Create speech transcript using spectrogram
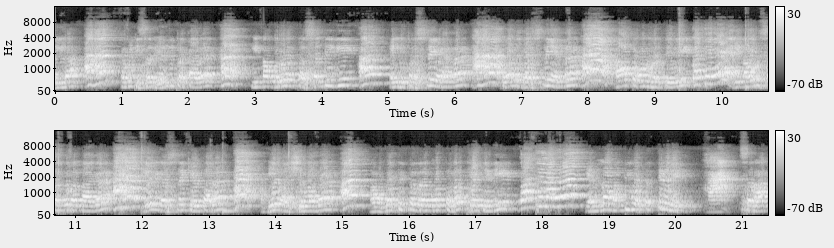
ಇಲ್ಲ. ಕಮಿಟಿ ಸರ್ ಹೇಳಿದ ಪ್ರಕಾರ ಹಾ? ಇನ್ನ ಬರುವಂತ ಸದ್ದಿಗೆ? ಐದು ಪ್ರಶ್ನೆಗಳನ್ನ. ಒಂದು ಪ್ರಶ್ನೆಯನ್ನ ಹಾ? ನಾವು ತಗೊಂಡು ಬರ್ತೀವಿ. ಮತ್ತೆ ಇನ್ನು ಅವ್ರ ಸಂಘ ಬಂದಾಗ ಏನು ಪ್ರಶ್ನೆ ಕೇಳ್ತಾರ? ಹಾ? ದೇವ್ರ ಆಶೀರ್ವಾದ? ನಮಗ್ ಗೊತ್ತಿತ್ತಂದ್ರ ಗೊತ್ತದ ಅಂತ ಹೇಳ್ತೀನಿ. ಎಲ್ಲ ಮಂದಿಗೆ ಒಟ್ಟ ತಿಳಿರಿ ಸರ್ ಆಟ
